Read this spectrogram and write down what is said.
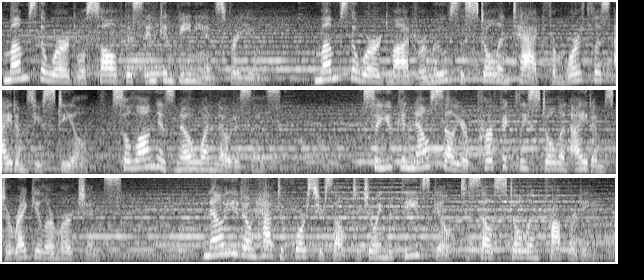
Mums the Word will solve this inconvenience for you. Mums the Word mod removes the stolen tag from worthless items you steal, so long as no one notices. So you can now sell your perfectly stolen items to regular merchants. Now you don't have to force yourself to join the Thieves Guild to sell stolen property.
